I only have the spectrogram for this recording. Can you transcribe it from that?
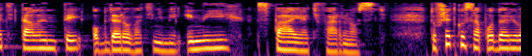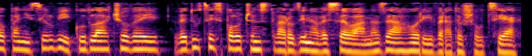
Využívať talenty, obdarovať nimi iných, spájať farnosť. To všetko sa podarilo pani Silvii Kudláčovej, vedúcej spoločenstva Rodzina Veselá na Záhorí v Radošovciach.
